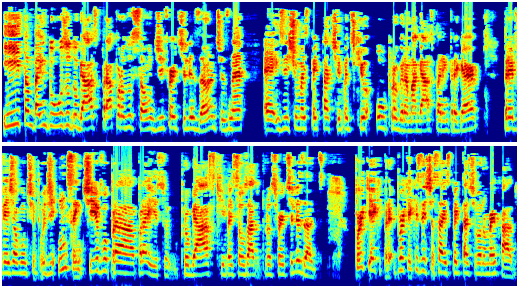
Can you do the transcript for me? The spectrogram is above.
e também do uso do gás para a produção de fertilizantes, né? É, existe uma expectativa de que o programa Gás para Empregar preveja algum tipo de incentivo para isso, para o gás que vai ser usado para os fertilizantes. Por, que, por que, que existe essa expectativa no mercado?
